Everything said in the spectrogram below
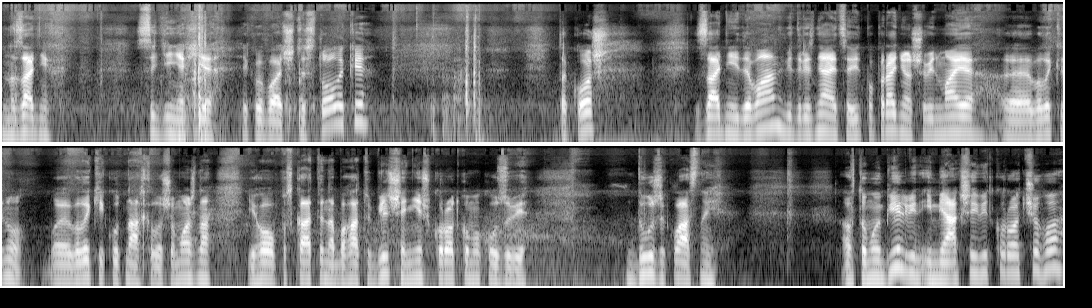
На задніх сидіннях є, як ви бачите, столики. Також задній диван відрізняється від попереднього, що він має е, великий, ну, е, великий кут нахилу, що можна його опускати набагато більше, ніж в короткому кузові. Дуже класний автомобіль, він і м'якший від коротшого.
